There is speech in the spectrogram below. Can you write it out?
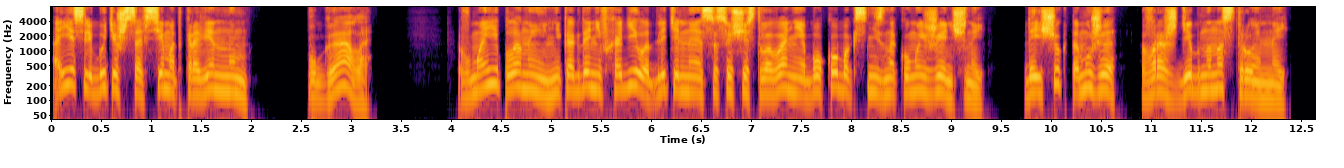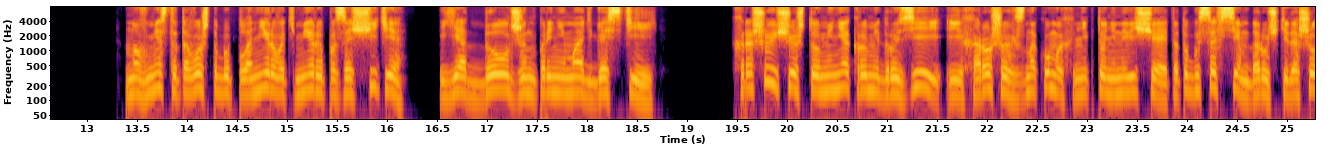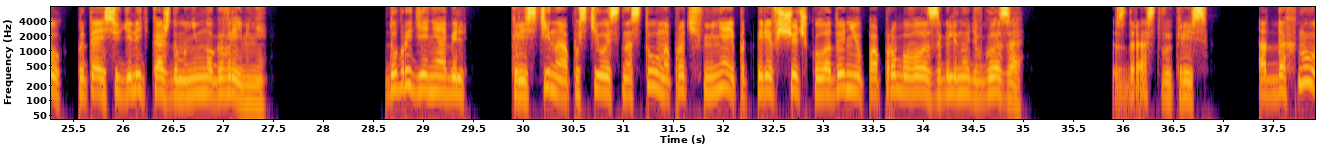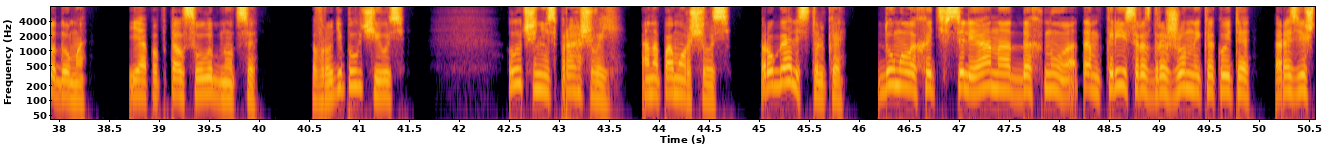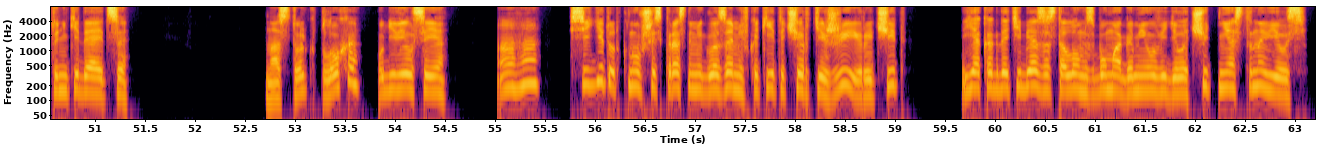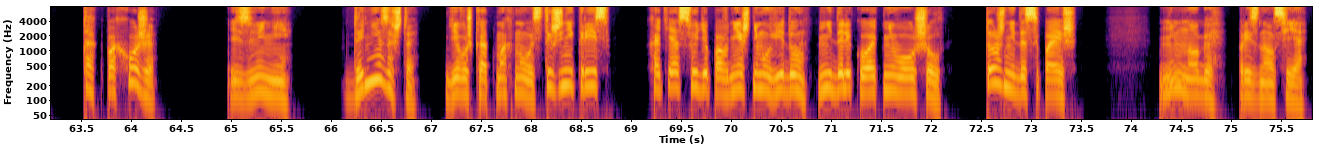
а если быть уж совсем откровенным, пугало. В мои планы никогда не входило длительное сосуществование бок о бок с незнакомой женщиной, да еще к тому же враждебно настроенной. Но вместо того, чтобы планировать меры по защите, я должен принимать гостей. Хорошо еще, что меня, кроме друзей и хороших знакомых, никто не навещает, а то бы совсем до ручки дошел, пытаясь уделить каждому немного времени. «Добрый день, Абель». Кристина опустилась на стул напротив меня и, подперев щечку ладонью, попробовала заглянуть в глаза. «Здравствуй, Крис. Отдохнула дома?» Я попытался улыбнуться. Вроде получилось. «Лучше не спрашивай», — она поморщилась. «Ругались только. Думала, хоть в Селиана отдохну, а там Крис раздраженный какой-то, разве что не кидается». «Настолько плохо?» — удивился я. «Ага, сидит, уткнувшись красными глазами в какие-то чертежи и рычит. Я, когда тебя за столом с бумагами увидела, чуть не остановилась. Так похоже?» «Извини». «Да не за что», — девушка отмахнулась. «Ты же не Крис, хотя, судя по внешнему виду, недалеко от него ушел. Тоже не досыпаешь?» «Немного», — признался я.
